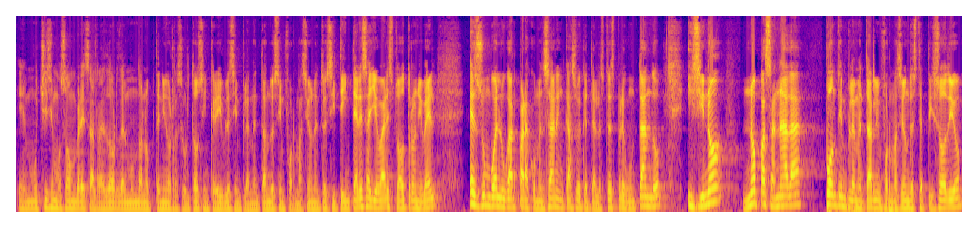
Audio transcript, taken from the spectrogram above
eh, muchísimos hombres alrededor del mundo han obtenido resultados increíbles implementando esa información. Entonces, si te interesa llevar esto a otro nivel, es un buen lugar para comenzar en caso de que te lo estés preguntando. Y si no, no pasa nada, ponte a implementar la información de este episodio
